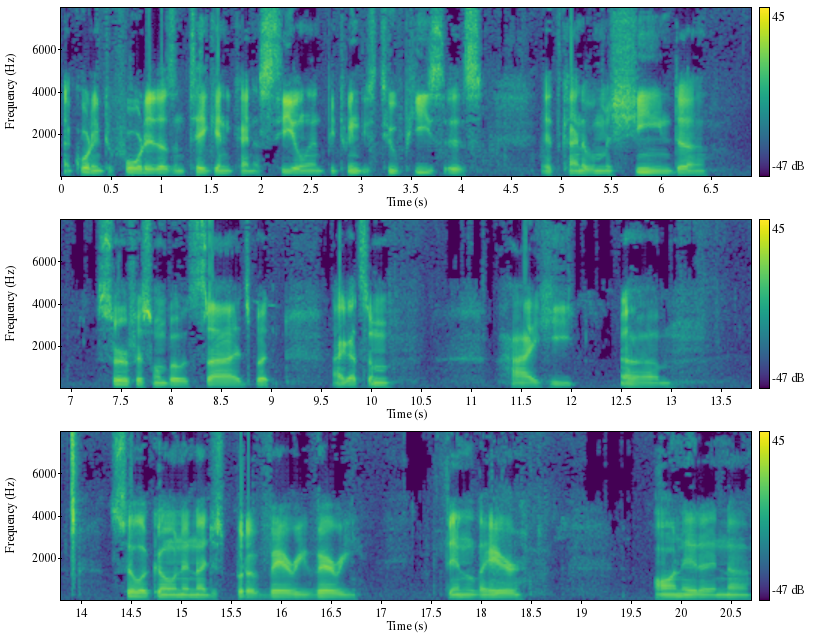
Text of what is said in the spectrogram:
according to Ford it doesn't take any kind of sealant between these two pieces. It's kind of a machined uh, surface on both sides but I got some high heat um, silicone and I just put a very very thin layer on it and uh,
